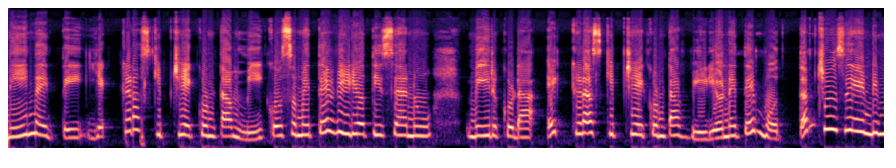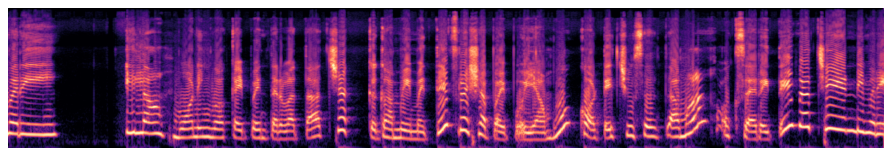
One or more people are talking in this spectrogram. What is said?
నేనైతే ఎక్కడ స్కిప్ చేయకుండా మీకోసమైతే వీడియో తీశాను. మీరు కూడా ఎక్కడ స్కిప్ చేయకుండా వీడియోనైతే మొత్తం చూసేయండి మరి. ఇలా మార్నింగ్ వాక్ అయిపోయిన తర్వాత చక్కగా మేమైతే ఫ్రెష్ అప్ అయిపోయాము. కాటేజ్ చూసేద్దామా? ఒకసారి అయితే వచ్చేయండి మరి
